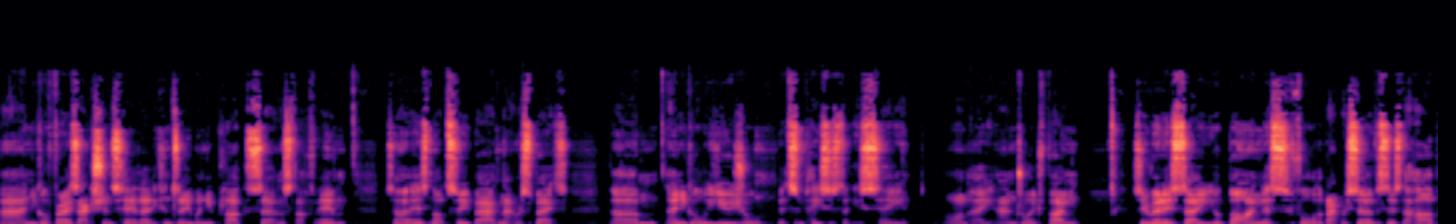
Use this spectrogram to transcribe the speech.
And you've got various actions here that you can do when you plug certain stuff in. So it's not too bad in that respect um, and you've got all the usual bits and pieces that you see on a Android phone. So really say you're buying this for the battery services, the hub,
